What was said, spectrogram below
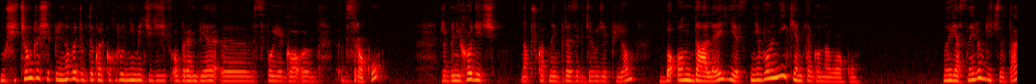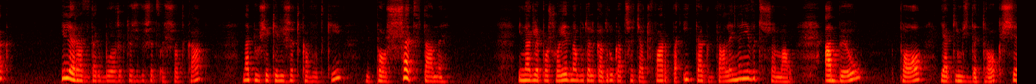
musi ciągle się pilnować, żeby tego alkoholu nie mieć gdzieś w obrębie y, swojego y, wzroku, żeby nie chodzić na przykład na imprezy, gdzie ludzie piją, bo on dalej jest niewolnikiem tego nałogu. No jasne i logiczne, tak? Ile razy tak było, że ktoś wyszedł z ośrodka, napił się kieliszeczka wódki i poszedł w tany. I nagle poszła jedna butelka, druga, trzecia, czwarta i tak dalej. No nie wytrzymał. A był po jakimś detoksie,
